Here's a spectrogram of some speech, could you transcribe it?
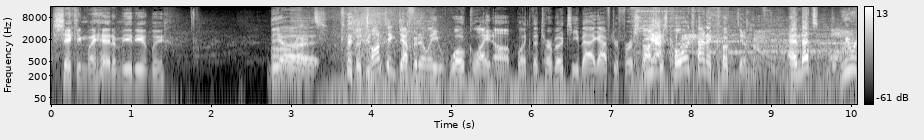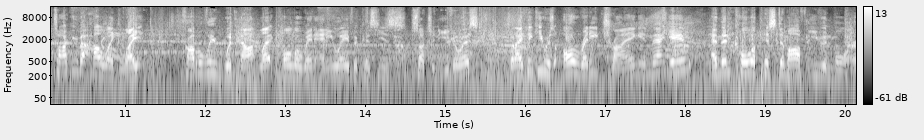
Shaking my head immediately. The uh, Alright. the taunting definitely woke Light up, like the turbo teabag after first stock, Yeah. because Kola kind of cooked him. And that's we were talking about how like Light probably would not let Kola win anyway because he's such an egoist. But I think he was already trying in that game, and then Kola pissed him off even more.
